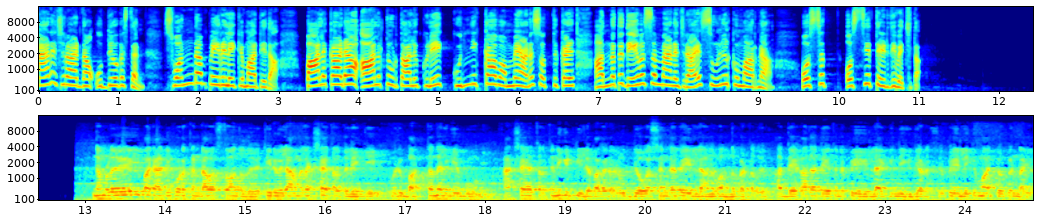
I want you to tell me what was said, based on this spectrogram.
മാനേജറായിരുന്ന ഉദ്യോഗസ്ഥൻ സ്വന്തം പേരിലേക്ക് മാറ്റിയത്. പാലക്കാട് ആലത്തൂർ താലൂക്കിലെ കുഞ്ഞിക്കാവ് അമ്മയാണ് സ്വത്തുക്കൾ അന്നത്തെ ദേവസ്വം മാനേജറായ സുനിൽ കുമാറിന് ഒസ ഒസ്യത്തെഴുതി വെച്ചത്. നമ്മൾ ഈ പരാതി കൊടുക്കേണ്ട അവസ്ഥ വന്നത് തിരുവല്ലാമല ക്ഷേത്രത്തിലേക്ക് ഒരു ഭക്ത നൽകിയ ഭൂമി. ആ ക്ഷേത്രത്തിന് കിട്ടിയില്ല. പകരം ഒരു ഉദ്യോഗസ്ഥന്റെ പേരിലാണ് വന്നുപെട്ടത്. അദ്ദേഹം അത് അദ്ദേഹത്തിന്റെ പേരിലാക്കി നികുതി അടച്ച് പേരിലേക്ക് മാറ്റമൊക്കെ ഉണ്ടായി.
